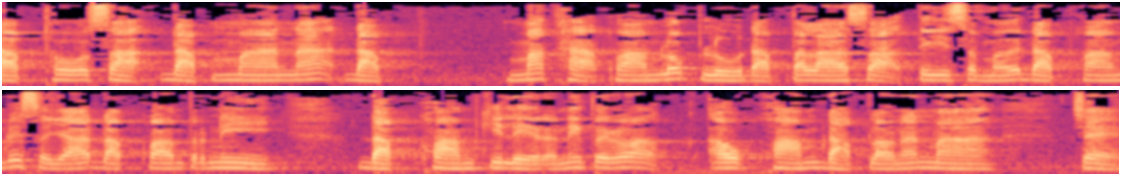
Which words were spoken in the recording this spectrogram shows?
ดับโทสะ ดับมานะ ดับมัคคะความลบหลู่ดับปลาสะตีเสมอ ดับความริษยา ดับความตรณีดับความกิเลส อันนี้แปลว่าเอาความดับเหล่านั้นมา แจก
